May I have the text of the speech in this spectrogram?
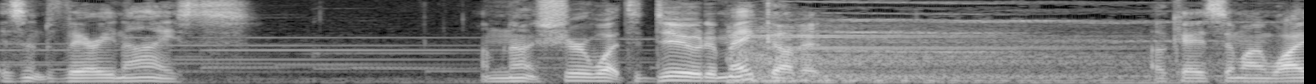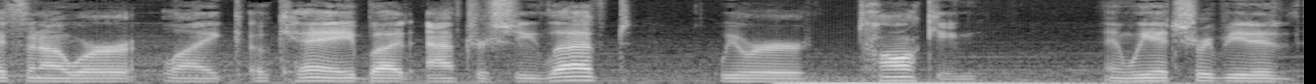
isn't very nice. I'm not sure what to do to make of it. Okay, so my wife and I were like, okay, but after she left, we were talking and we attributed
